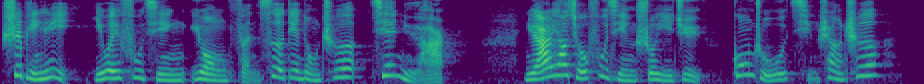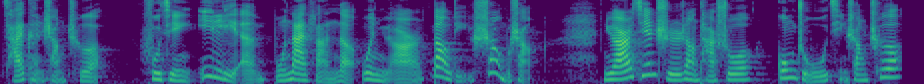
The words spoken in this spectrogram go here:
视频里，一位父亲用粉色电动车接女儿。女儿要求父亲说一句“公主，请上车”才肯上车。父亲一脸不耐烦地问女儿：“到底上不上？”女儿坚持让他说“公主，请上车”。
